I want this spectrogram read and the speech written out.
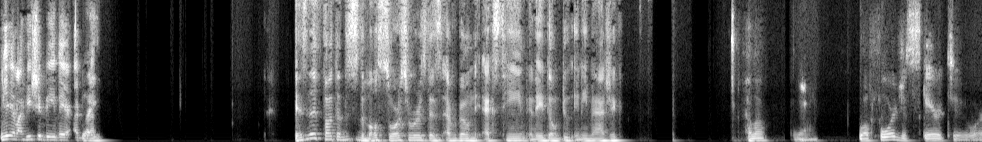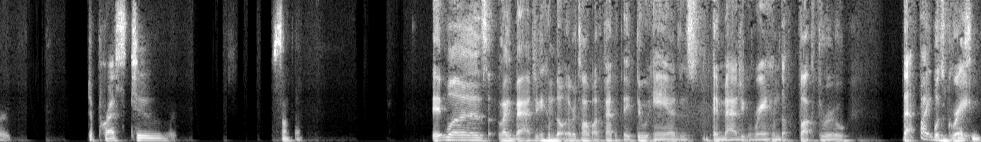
Yeah, like he should be there. like, isn't it fucked up? This is the most sorcerers that's ever been on the X team, and they don't do any magic. Hello. Yeah. Well, Forge is scared to, or depressed to, or something. It was like Magik and him don't ever talk about the fact that they threw hands and, and Magik ran him the fuck through. That fight was great. He,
